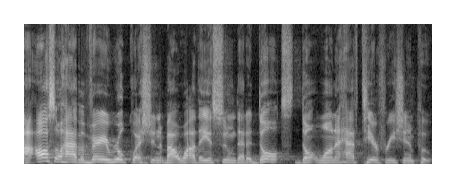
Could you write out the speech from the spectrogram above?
I also have a very real question about why they assume that adults don't want to have tear free shampoo.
